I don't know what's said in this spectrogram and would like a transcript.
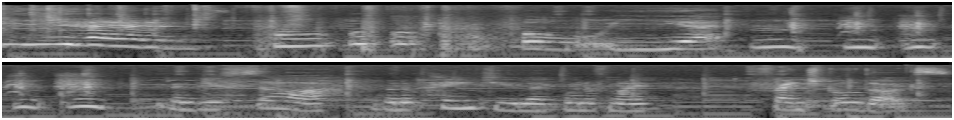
Yes! Oh, oh, oh, oh yeah. Mm, mm, mm, mm, mm. You're gonna be a star. I'm gonna paint you like one of my French bulldogs.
